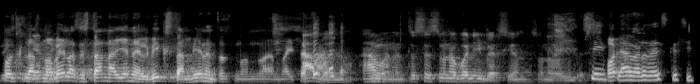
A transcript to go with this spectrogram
Pues Ya las no- novelas están ahí en el VIX también, entonces no, no, no hay Ah, tema. bueno, ah, bueno, entonces es una buena inversión, es una buena inversión. Sí, la verdad es que sí.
